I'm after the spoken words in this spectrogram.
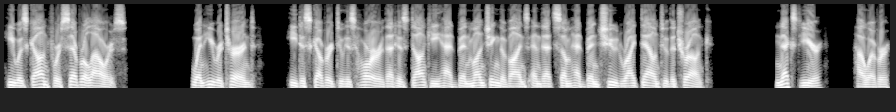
He was gone for several hours. When he returned, he discovered to his horror that his donkey had been munching the vines and that some had been chewed right down to the trunk. Next year, however,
